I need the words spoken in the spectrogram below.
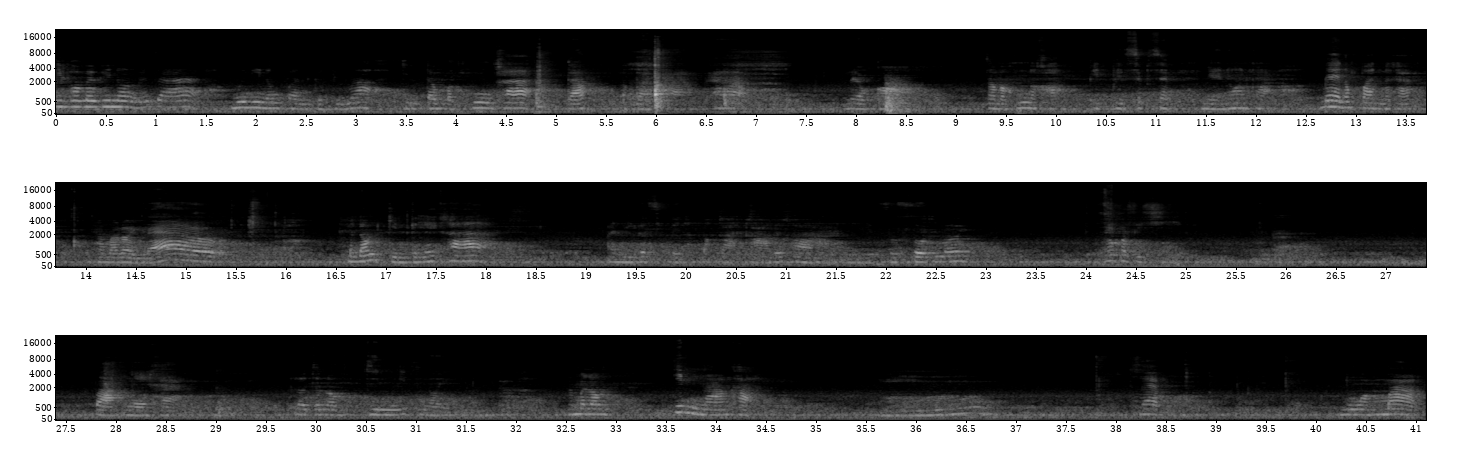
พี่พ่อแม่พี่น้องนะจ๊ะมื้อนี้น้องปันก็สิมากินตำบักหุ่งค่ะกับปลากาขาวค่ะ แล้วก็ตำบักหุ่งนะคะเผ็ดเผ็ดๆแซ่บๆแน่นอนค่ะ แม่น้องปันนะคะทำอร่อยแล้ว มันต้องกินกันเลยค่ะ อันนี้ก็สิเป็นปลากาขาวด้วยค่ะ อันนี้สดๆเลยแล้วก็สิฉีดฝากไงค่ะ เราจะลองกินนิดหน่อยแล้วมาลองจิ้มน้ำค่ะแซ่บนัวมาก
